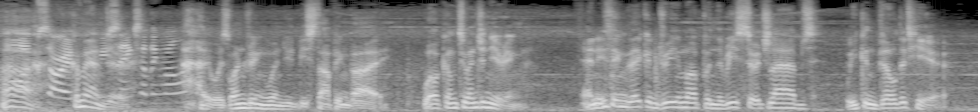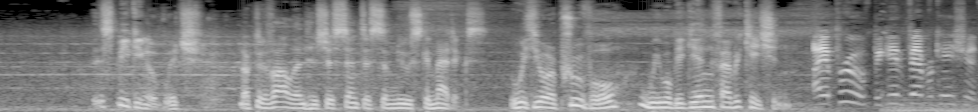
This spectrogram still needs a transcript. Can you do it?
I'm sorry, were Commander. you saying something, Mullen? I was wondering when you'd be stopping by. Welcome to engineering. Anything they can dream up in the research labs, we can build it here. Speaking of which, Dr. Vahlen has just sent us some new schematics. With your approval, we will begin fabrication. I approve. Begin fabrication.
